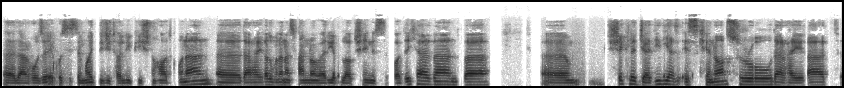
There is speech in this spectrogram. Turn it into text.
در حوزه اکوسیستم های دیجیتالی پیشنهاد کنن در حقیقت اومدن از فناوری بلاکچین استفاده کردند و شکل جدیدی از اسکناس رو در حقیقت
